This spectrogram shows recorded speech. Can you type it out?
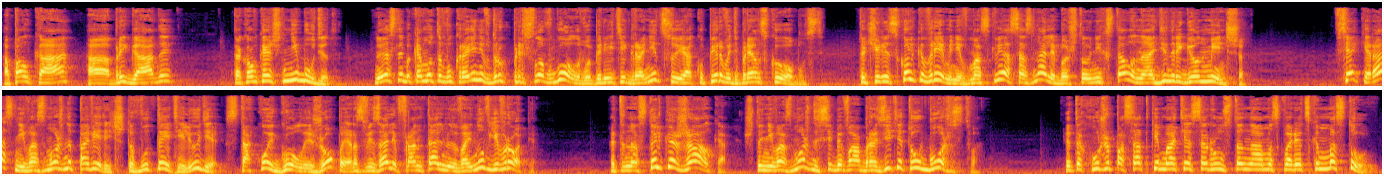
А полка? А бригады? Такого, конечно, не будет. Но если бы кому-то в Украине вдруг пришло в голову перейти границу и оккупировать Брянскую область, то через сколько времени в Москве осознали бы, что у них стало на один регион меньше? Всякий раз невозможно поверить, что вот эти люди с такой голой жопой развязали фронтальную войну в Европе. Это настолько жалко, что невозможно себе вообразить это убожество – это хуже посадки Матиаса Руста на Москворецком мосту.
